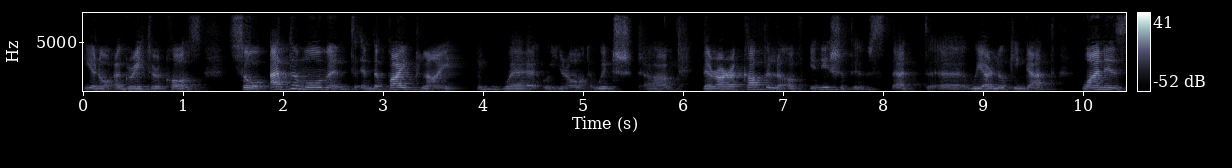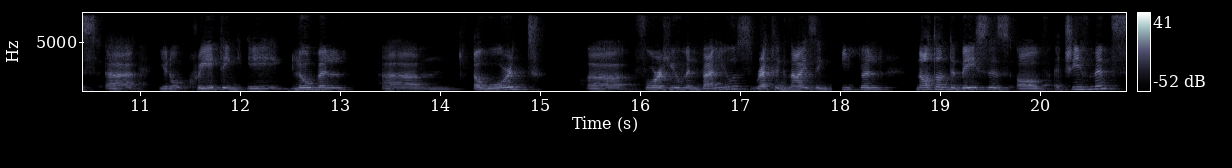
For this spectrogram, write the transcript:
you know a greater cause so at the moment in the pipeline where you know which uh, there are a couple of initiatives that uh, we are looking at one is uh, you know creating a global um, award uh, for human values recognizing mm-hmm. people not on the basis of achievements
